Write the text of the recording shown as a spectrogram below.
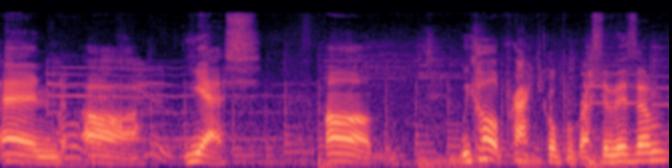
And uh yes. Um we call it practical progressivism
